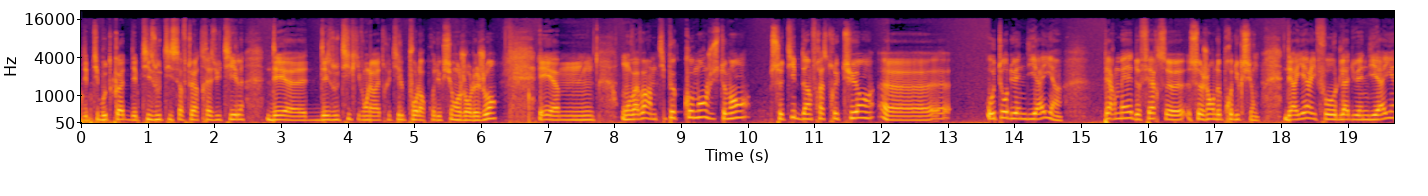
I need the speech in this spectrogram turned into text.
des petits bouts de code, des petits outils software très utiles, des, des outils qui vont leur être utiles pour leur production au jour le jour. Et on va voir un petit peu comment justement ce type d'infrastructure autour du NDI permet de faire ce, genre de production. Derrière, il faut au-delà du NDI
